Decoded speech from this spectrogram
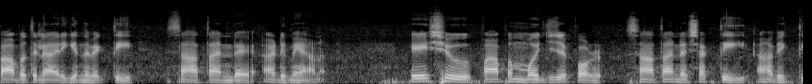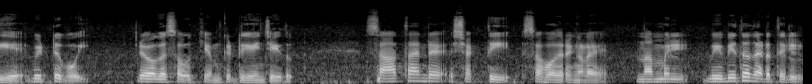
പാപത്തിലായിരിക്കുന്ന വ്യക്തി സാത്താന്റെ അടിമയാണ്. യേശു പാപം മോചിച്ചപ്പോൾ സാത്താന്റെ ശക്തി ആ വ്യക്തിയെ വിട്ടുപോയി. രോഗസൗഖ്യം കിട്ടുകയും ചെയ്തു. സാത്താന്റെ ശക്തി സഹോദരങ്ങളെ നമ്മിൽ വിവിധ തരത്തിൽ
